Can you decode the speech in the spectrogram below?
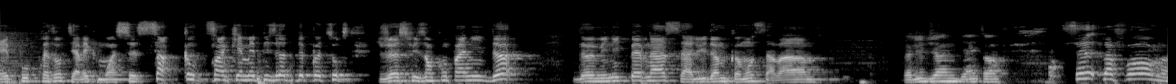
Et pour présenter avec moi ce 55e épisode de PodSource, je suis en compagnie de Dominique Pevnas. Salut Dom, comment ça va? Salut John, bien et toi? C'est la forme.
